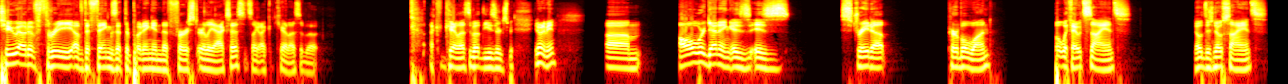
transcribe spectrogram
Two out of three of the things that they're putting in the first early access, it's like I could care less about. I could care less about the user experience. You know what I mean? Um, all we're getting is is straight up Kerbal One, but without science. No, there's no science.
